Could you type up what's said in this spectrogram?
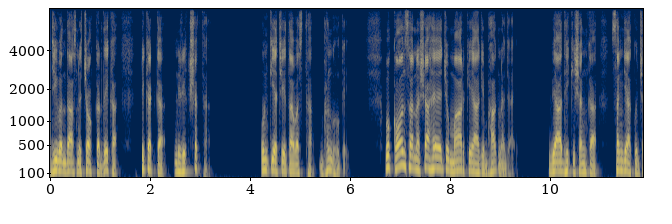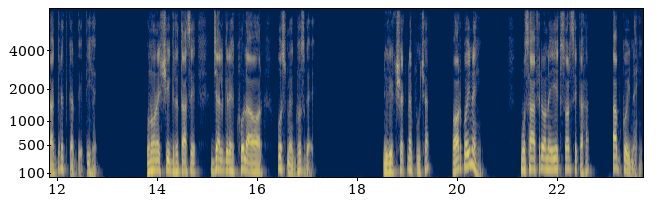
जीवनदास ने चौंक कर देखा, टिकट का निरीक्षक था। उनकी अचेतावस्था भंग हो गई। वो कौन सा नशा है जो मार के आगे भाग न जाए? व्याधि की शंका संज्ञा को जागृत कर देती है। उन्होंने शीघ्रता से जलगृह खोला और उसमें घुस गए। निरीक्षक ने पूछा, और कोई नहीं? मुसाफिरों ने एक स्वर से कहा, अब कोई नहीं।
